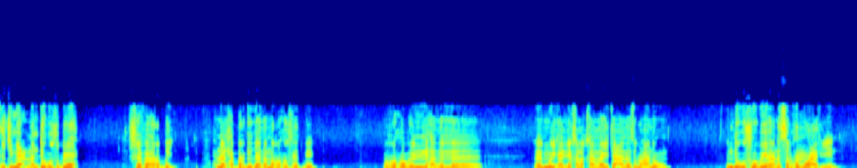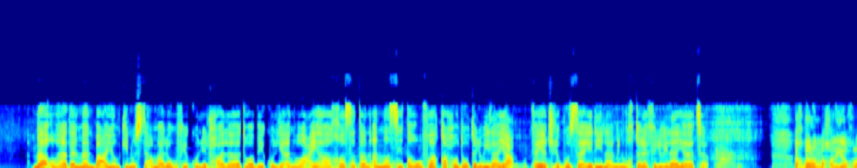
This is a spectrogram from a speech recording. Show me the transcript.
جميع من دوش به شفاه ربي. إحنا الحب رقيق هذا ما نروحوش للطبيب. نروحوا غير هذا المياه اللي خلقها الله تعالى سبحانه ندوشوا بها نصبحوا معافيين ماء هذا المنبع يمكن استعماله في كل الحالات وبكل أنواعها خاصة أن صيته فاق حدود الولاية فيجلب الزائرين من مختلف الولايات. أخبار محلية أخرى.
